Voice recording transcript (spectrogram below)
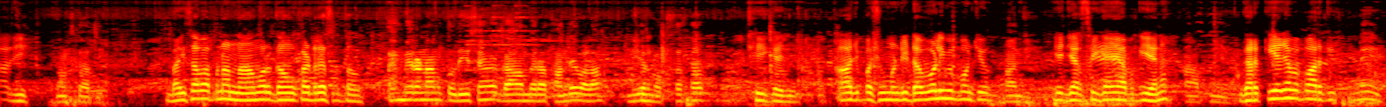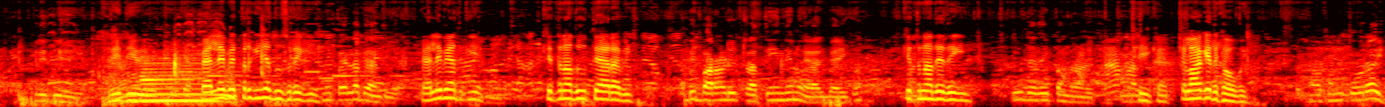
नमस्कार जी। नमस्कार जी। भाई साहब अपना नाम और गाँव का एड्रेस बताओ। मेरा नाम कुलदीप सिंह है गाँव मेरा थांदे वाला नियर मुक्तसर साहब। ठीक है जी। आज पशु मंडी डबवाली में पहुँचे हो? हाँ जी। ये जर्सी गाय आपकी है ना? अपनी है। घर की है या व्यापार की? नहीं खरीदी हुई है। खरीदी हुई है ठीक है। पहले बेहतर की या दूसरे की? नहीं पहला बयान दिया है। पहले ब्याज की है? कितना दूध तैयार है अभी? अभी बारह लीटर तीन दिन हुए आज को। कितना दे देगी? तू दे दे पंद्रह लीटर। ठीक है चला के दिखाओ भाई। हाँ सुन तो रही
